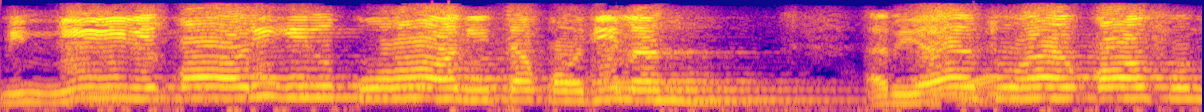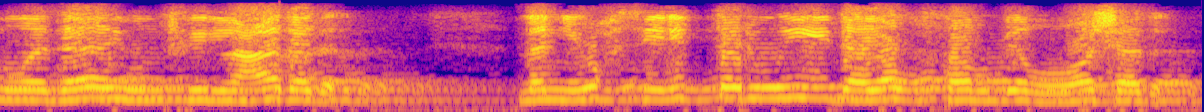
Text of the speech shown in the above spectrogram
مني لقارئ القرآن تقدمة. أبياتها قاف وزاي في العدد. من يحسن التجويد يظفر بالرشد.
